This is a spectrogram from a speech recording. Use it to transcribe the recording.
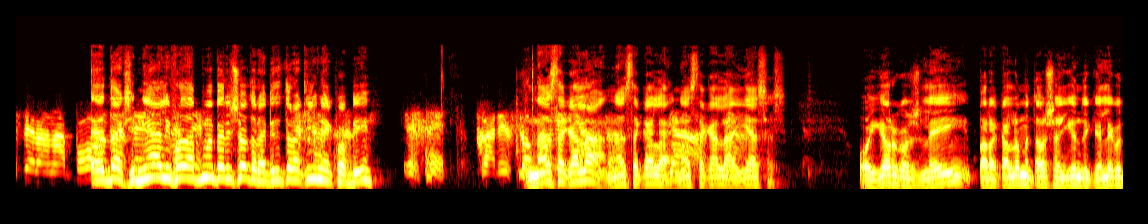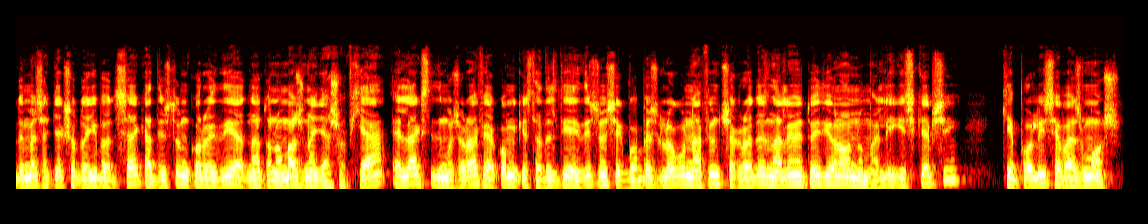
ήθελα να πω. Εντάξει, μια άλλη φορά θα πούμε περισσότερα, επειδή τώρα κλείνει η εκπομπή. Ευχαριστώ. Να είστε καλά, να είστε καλά, να είστε καλά. Γεια σας. Ο Γιώργος λέει: Παρακαλώ με τα όσα γίνονται και λέγονται μέσα και έξω από το γήπεδο της ΑΕΚ, καθιστούν κοροϊδία να το ονομάζουν για σοφιά. Ελάχιστοι δημοσιογράφοι, ακόμη και στα δελτία ειδήσεων, σε εκπομπές λόγου να αφήνουν τους ακροατές να λένε το ίδιο όνομα. Λίγη σκέψη και πολύ σεβασμός.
